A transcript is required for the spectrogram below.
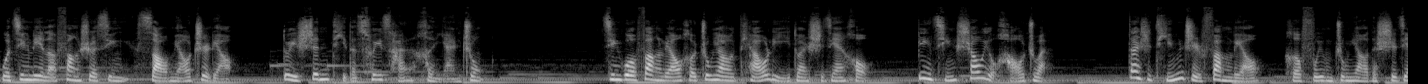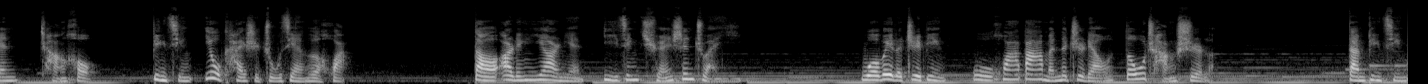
我经历了放射性扫描治疗，对身体的摧残很严重。经过放疗和中药调理一段时间后，病情稍有好转，但是停止放疗和服用中药的时间长后，病情又开始逐渐恶化。到二零一二年，已经全身转移。我为了治病，五花八门的治疗都尝试了，但病情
